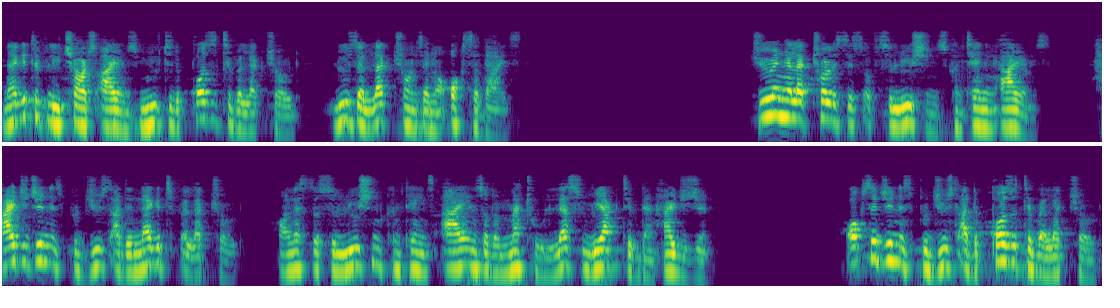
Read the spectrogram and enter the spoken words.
Negatively charged ions move to the positive electrode, lose electrons and are oxidized. During electrolysis of solutions containing ions, hydrogen is produced at the negative electrode unless the solution contains ions of a metal less reactive than hydrogen. Oxygen is produced at the positive electrode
